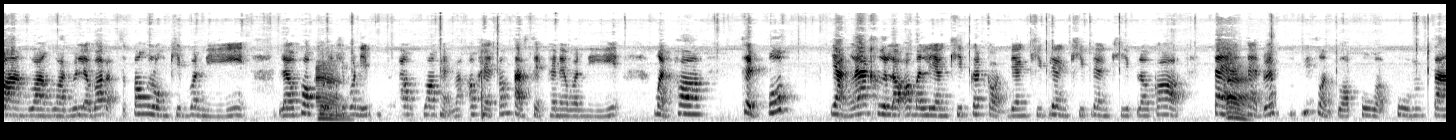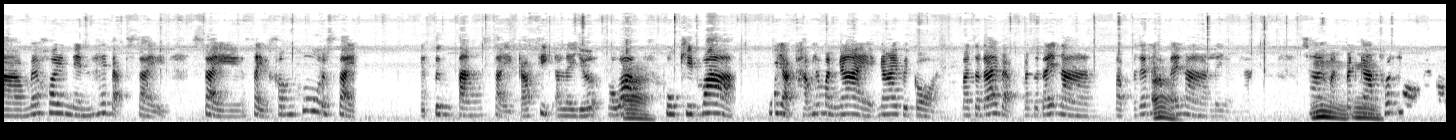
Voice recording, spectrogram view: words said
วางวางวันไว้เลยว่าแบบจะต้องลงคลิปวันนี้ แล้วพอภูลงคลิปวันนี้ภูก็วางแผนว่าโอเคต้องตัดเสร็จภายในวันนี้ เหมือนพอเสร็จปุ๊บอย่างแรกคือเราเอามาเรียงคลิปกันก่อนเรียงคลิปเรียงคลิปเรียงคลิป แล้วก็แต่อ่าแต่ด้วยที่ส่วนตัวภูอะภูมิจะไม่ค่อยเน้นให้แบบใส่ใส่ใส่คำพูดใส่ตึงตังใส่กราฟิกอะไรเยอะ เพราะว่าอ่าภูคิดว่า ภูอยากทำให้มันง่าย ง่ายไปก่อน มันจะได้แบบมันจะได้นานแบบมันจะได้อ่าทำได้นานอะไรอย่างเงี้ยใช่อืมเหมือนเป็นการอืมทดลองไปก่อ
